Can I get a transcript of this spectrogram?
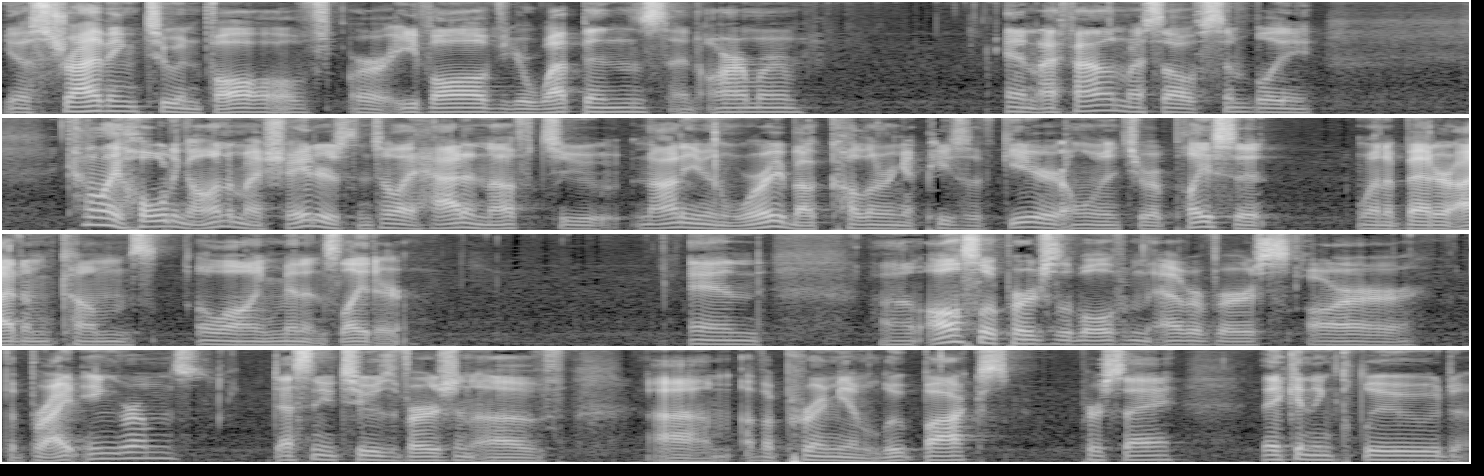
you know striving to involve or evolve your weapons and armor. And I found myself simply kind of like holding on to my shaders until I had enough to not even worry about coloring a piece of gear only to replace it when a better item comes along minutes later. And um, also purchasable from the Eververse are the Bright Engrams, Destiny 2's version of um, of a premium loot box per se. They can include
